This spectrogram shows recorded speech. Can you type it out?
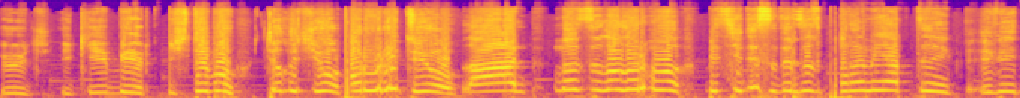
3, 2, 1. İşte bu. Çalışıyor. Para üretiyor. Lan nasıl olur bu? Biz şimdi sınırsız para mı yaptık? Evet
